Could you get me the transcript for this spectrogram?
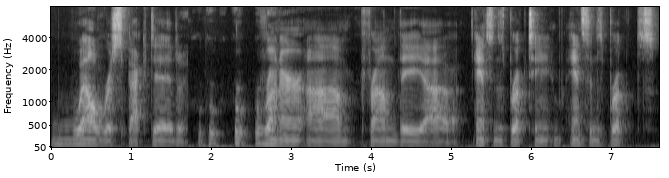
well respected r- r- runner um, from the uh, Hanson's Brook team, Hanson's Brooks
